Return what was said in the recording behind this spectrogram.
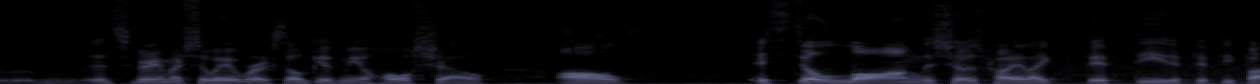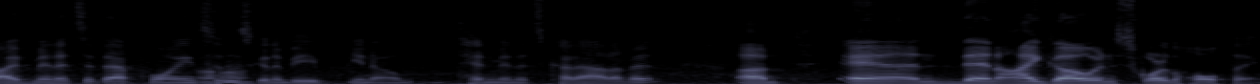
um, It's very much the way it works. They'll give me a whole show. I'll. It's still long. The show's probably like 50 to 55 minutes at that point, so there's going to be you know 10 minutes cut out of it, um, and then I go and score the whole thing,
